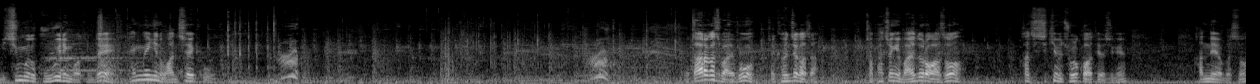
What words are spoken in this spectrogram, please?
이 친구도 9일인 것 같은데? 팽민이는 완치했고. 따라가지 말고 저 견제 가자. 저 발전기 많이 돌아가서 같이 지키면 좋을 것 같아요 지금. 갔네요 벌써.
